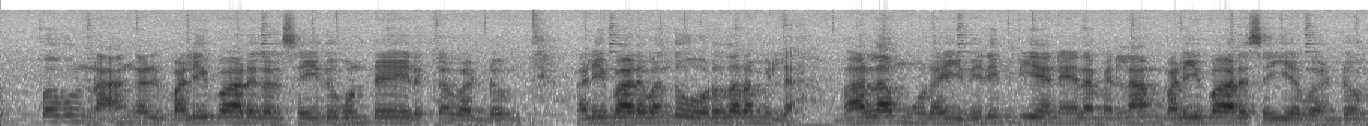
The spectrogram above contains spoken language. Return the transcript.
எப்பவும் நாங்கள் வழிபாடுகள் செய்து கொண்டே இருக்க வேண்டும். வழிபாடு வந்து ஒரு தரம் இல்லை. பல முறை விரும்பிய நேரமெல்லாம் வழிபாடு செய்ய வேண்டும்.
